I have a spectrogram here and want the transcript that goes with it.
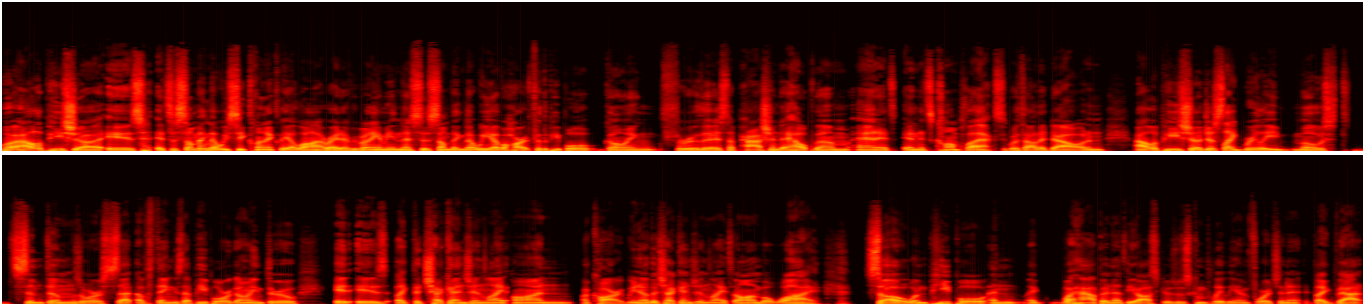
Well, alopecia is it's a, something that we see clinically a lot, right? Everybody. I mean, this is something that we have a heart for the people going through this, a passion to help them, and it's and it's complex without a doubt. And alopecia, just like really most symptoms or set of things that people are going through, it is like the check engine light on a car. We know the check engine light's on, but why? So when people and like what happened at the Oscars was completely unfortunate. Like that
